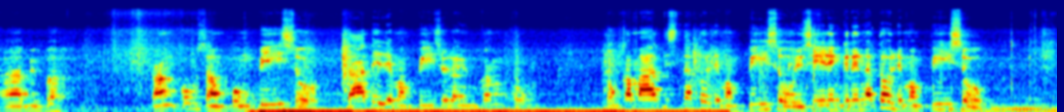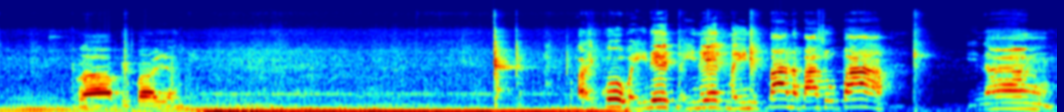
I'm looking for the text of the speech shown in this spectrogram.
Grabe ba? Kangkong 10 piso. Dati 5 piso lang yung kangkong. Yung kamatis na to 5 piso. Yung siling green na to 5 piso. Grabe ba yan? Ay ko, mainit, mainit, mainit pa, napaso pa. Inang.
